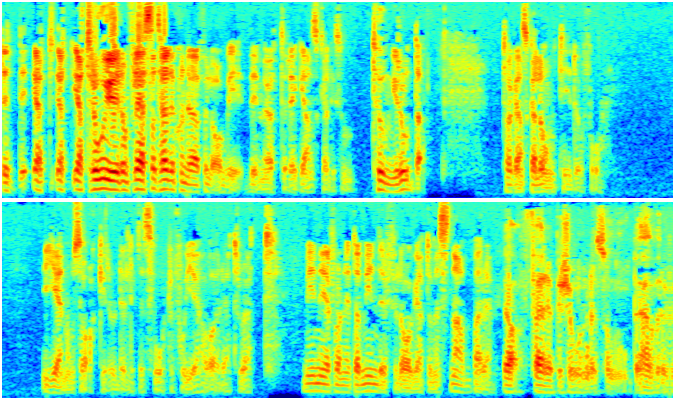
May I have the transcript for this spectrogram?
Det, det, jag, jag, tror ju de flesta traditionella förlag vi, vi möter är ganska liksom tungrodda. Det tar ganska lång tid att få igenom saker och det är lite svårt att få gehör. Jag tror att min erfarenhet av mindre förlag är att de är snabbare. Ja, färre personer som behöver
